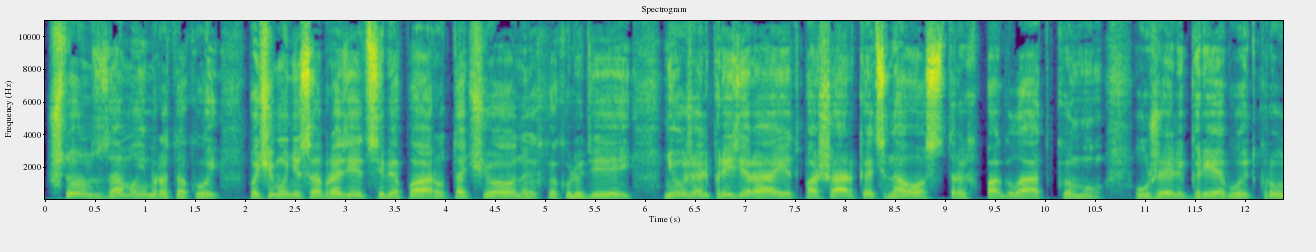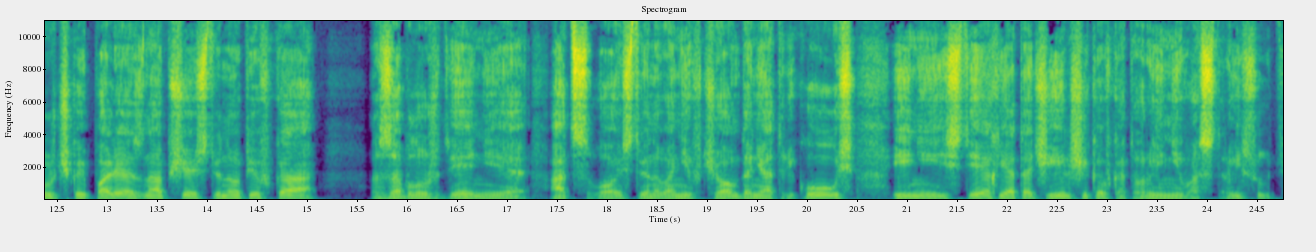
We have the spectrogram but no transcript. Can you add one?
Что он за мымра такой? Почему не сообразит себе пару точеных, как у людей? Неужели презирает пошаркать на острых по гладкому? Ужели гребует кружечкой полезно общественного пивка? Заблуждение от свойственного ни в чем да не отрекусь, и не из тех я точильщиков, которые не востры суть.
